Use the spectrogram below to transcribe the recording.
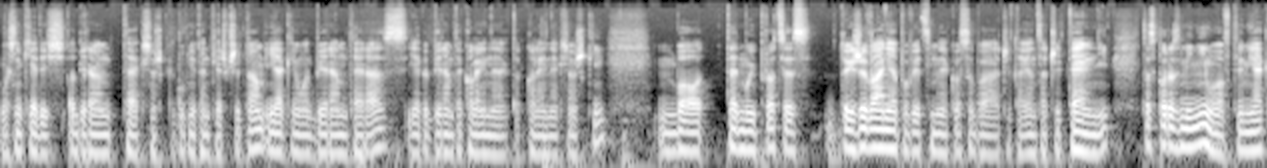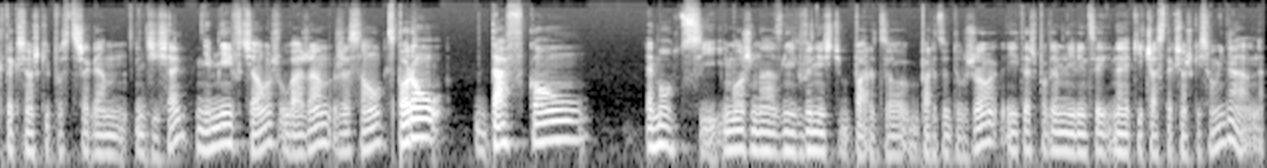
właśnie kiedyś odbierałem tę książkę, głównie ten pierwszy tom, i jak ją odbieram teraz, jak odbieram te kolejne, te kolejne książki, bo ten mój proces dojrzewania, powiedzmy, jako osoba czytająca, czytelnik, to sporo zmieniło w tym, jak te książki postrzegam dzisiaj. Niemniej wciąż uważam, że są sporą dawką emocji i można z nich wynieść bardzo, bardzo dużo i też powiem mniej więcej na jaki czas te książki są idealne.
